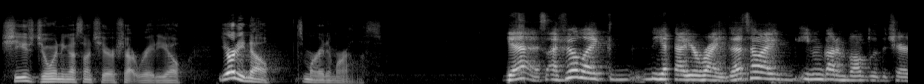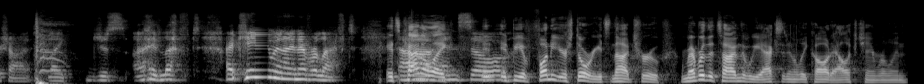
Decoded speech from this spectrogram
She is joining us on Chair Shot Radio. You already know it's Miranda Morales. Yes, I feel like yeah, you're right. That's how I even got involved with the chair shot. Like just I left. I came and I never left. It's kind of Uh, like so- it, would be a funnier story. It's not true. Remember the time that we accidentally called Alex Chamberlain,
